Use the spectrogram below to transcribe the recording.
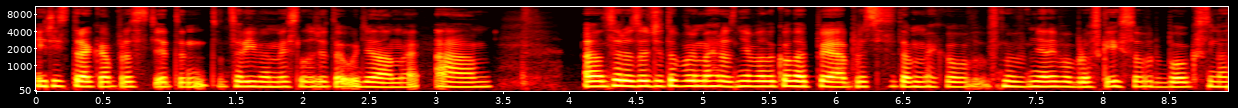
Jiří Straka prostě ten to celý vymyslel, že to uděláme a a on se rozhodl, že to pojme hrozně velkolepě a prostě se tam jako, jsme měli obrovský softbox na,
